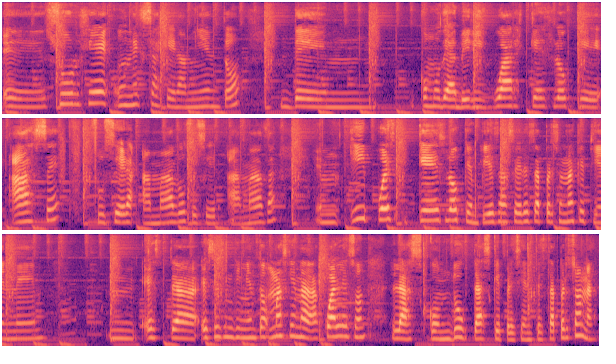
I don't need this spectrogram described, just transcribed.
eh, surge un exageramiento de mm, como de averiguar qué es lo que hace su ser amado, su ser amada. Em, y pues qué es lo que empieza a hacer esa persona que tiene mm, este sentimiento. Más que nada, cuáles son las conductas que presenta esta persona.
